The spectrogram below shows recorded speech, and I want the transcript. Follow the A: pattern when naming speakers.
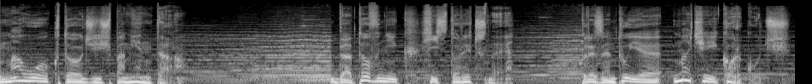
A: Mało kto dziś pamięta. Datownik historyczny prezentuje Maciej Korkuć.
